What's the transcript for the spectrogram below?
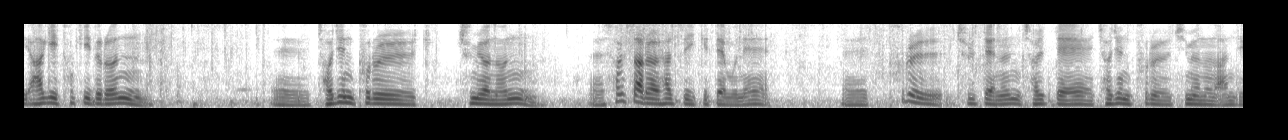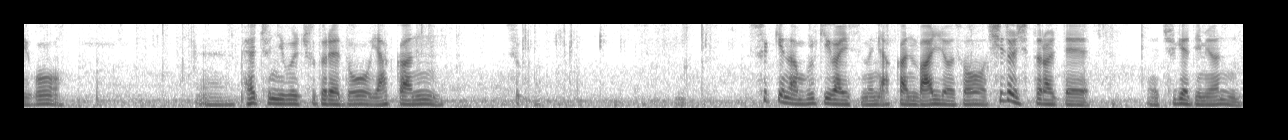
이 아기 토끼들은 에, 젖은 풀을 주- 주면은 에, 설사를 할 수 있기 때문에 에, 풀을 줄 때는 절대 젖은 풀을 주면은 안 되고 에, 배춧잎을 주더라도 약간 습- 습기나 물기가 있으면 약간 말려서 시들시들할 때 에, 주게 되면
